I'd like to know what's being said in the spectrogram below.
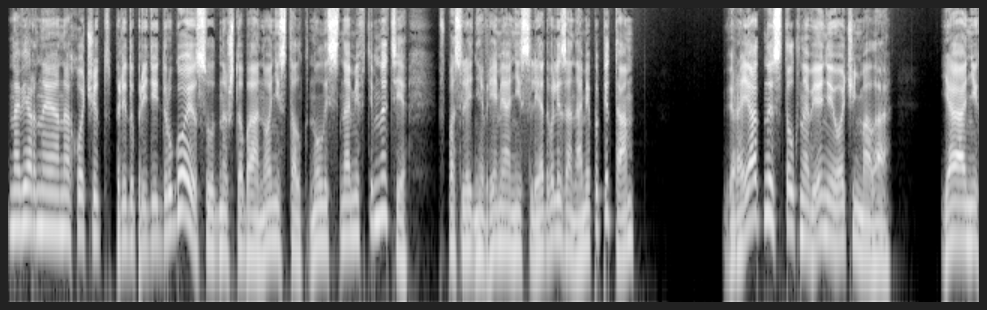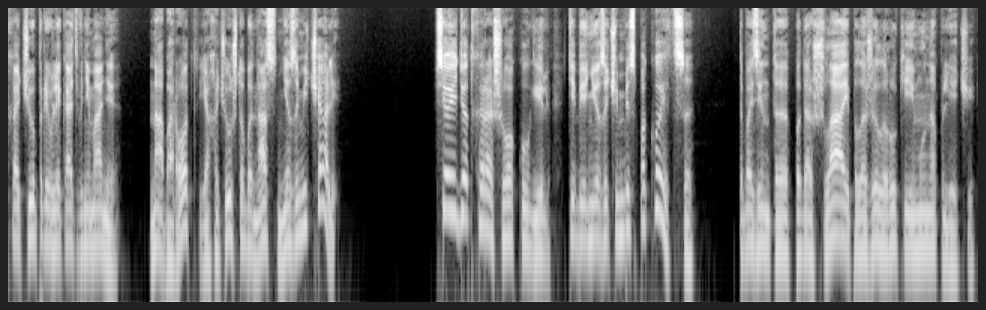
«Наверное, она хочет предупредить другое судно, чтобы оно не столкнулось с нами в темноте. В последнее время они следовали за нами по пятам». «Вероятность столкновения очень мала. Я не хочу привлекать внимание. Наоборот, я хочу, чтобы нас не замечали». «Все идет хорошо, Кугель. Тебе незачем беспокоиться». Табазинта подошла и положила руки ему на плечи.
